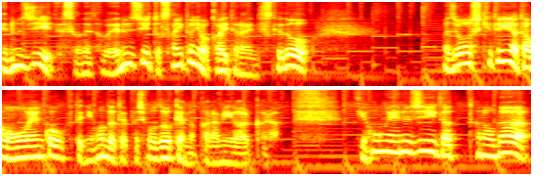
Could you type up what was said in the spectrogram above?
NG ですよね。多分 NG とサイトには書いてないんですけど、まあ常識的には多分応援広告って日本だとやっぱ肖像権の絡みがあるから、基本 NG だったのが、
